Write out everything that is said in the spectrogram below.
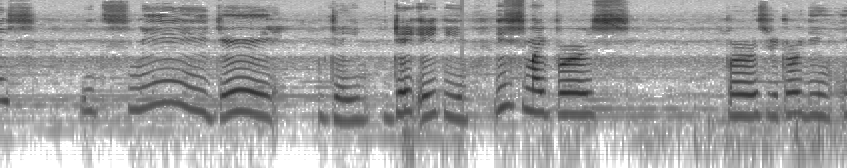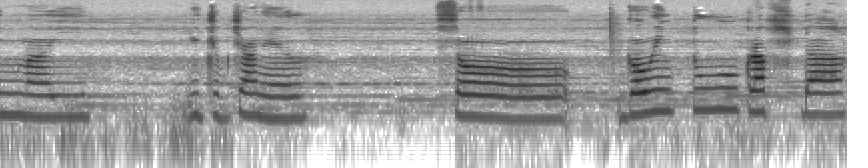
guys, it's me, J, J, J18. This is my first, first recording in my YouTube channel. So, going to craft the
